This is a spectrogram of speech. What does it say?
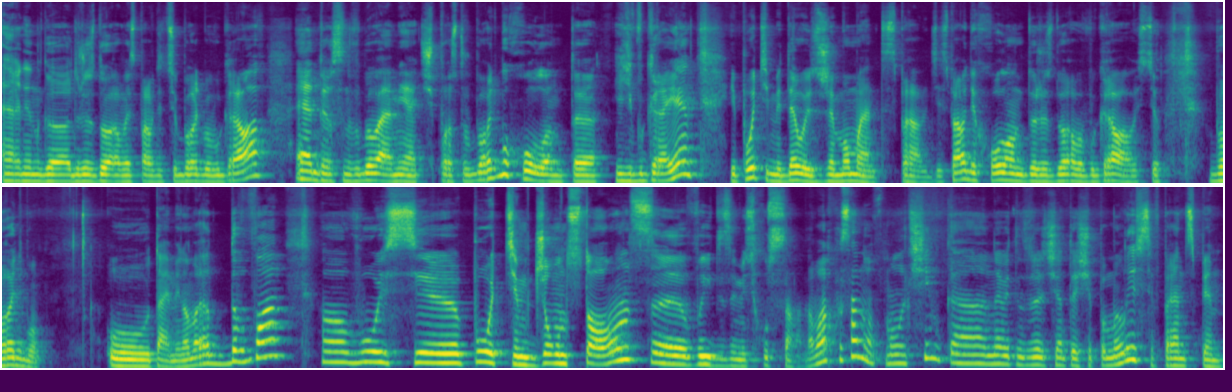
Ерлінг е, дуже здорово і справді цю боротьбу вигравав. Ендерсон вибиває м'яч просто в боротьбу. Холланд е, її виграє, і потім іде ось вже момент. Справді. Справді Холланд дуже здорово вигравав ось цю боротьбу. У таймі номер 2. Ось е, потім Джон Стоунс е, вийде замість Хусанова. Хусанов молодчинка, навіть незважаючи на те, що помилився, в принципі. Е,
